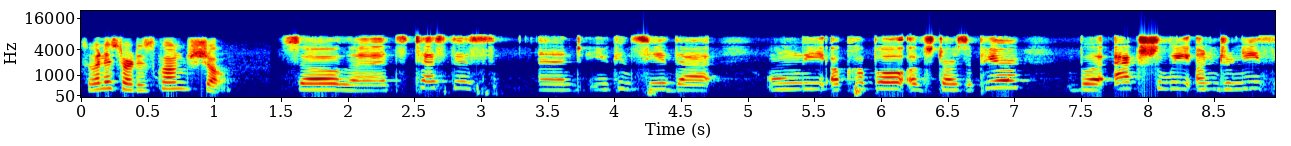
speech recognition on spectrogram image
So when it starts as clone, show. So let's test this and you can see that only a couple of stars appear but actually underneath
